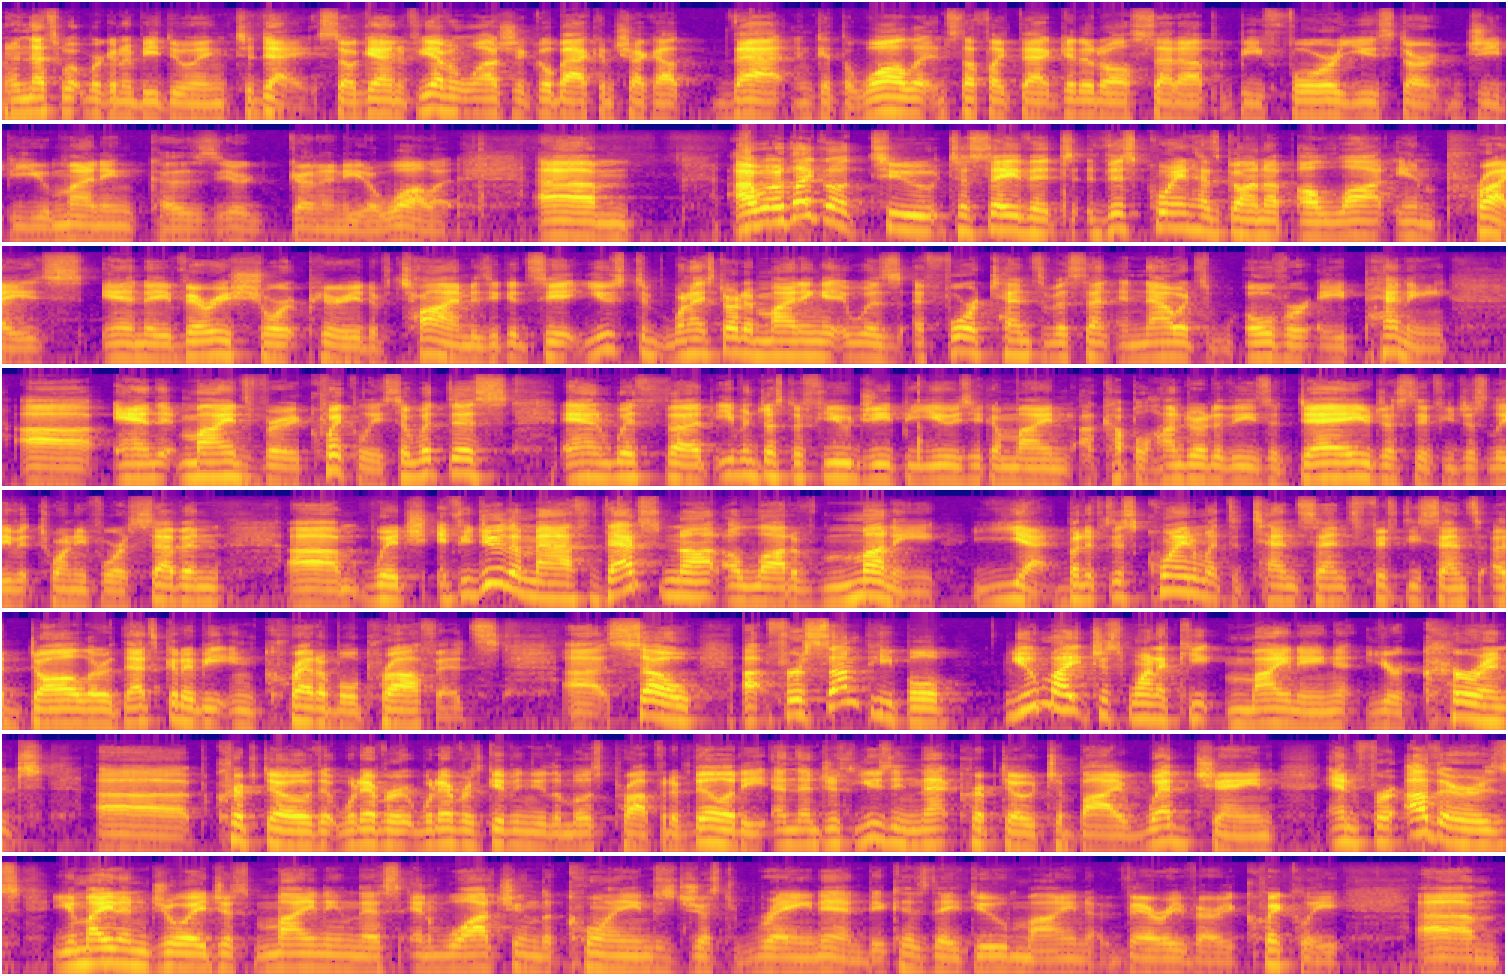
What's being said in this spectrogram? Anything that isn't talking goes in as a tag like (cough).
and that's what we're going to be doing today. So again, if you haven't watched it, go back and check out that and get the wallet and stuff like that. Get it all set up before you start GPU mining because you're going to need a wallet. Um, I would like to to say that this coin has gone up a lot in price in a very short period of time. As you can see, it used to when I started mining it, it was a four tenths of a cent, and now it's over a penny. Uh, and it mines very quickly. So with this, and with uh, even just a few GPUs, you can mine a couple hundred of these a day. Just if you just leave it 24/7. Um, which, if you do the math, that's not a lot of money yet. But if this coin went to 10 cents, 50 cents, a dollar, that's going to be incredible profits. Uh, so uh, for some people, you might just want to keep mining your current uh, crypto that whatever whatever is giving you the most profitability and then just using that crypto to buy webchain and for others you might enjoy just mining this and watching the coins just rain in because they do mine very very quickly um,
